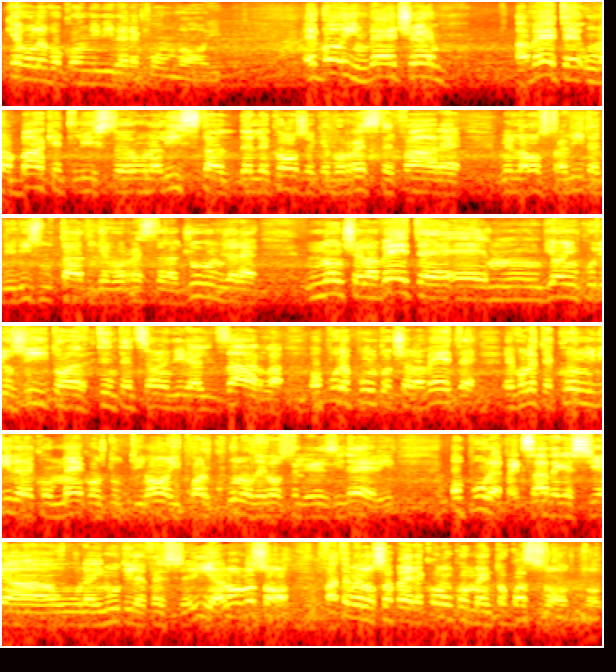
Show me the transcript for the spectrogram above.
che volevo condividere con voi. E voi invece Avete una bucket list, una lista delle cose che vorreste fare nella vostra vita, di risultati che vorreste raggiungere? Non ce l'avete e mh, mm, vi ho incuriosito e avete intenzione di realizzarla? Oppure appunto ce l'avete e volete condividere con me, con tutti noi, qualcuno dei vostri desideri? Oppure pensate che sia una inutile fesseria? Non lo so, fatemelo sapere con un commento qua sotto,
